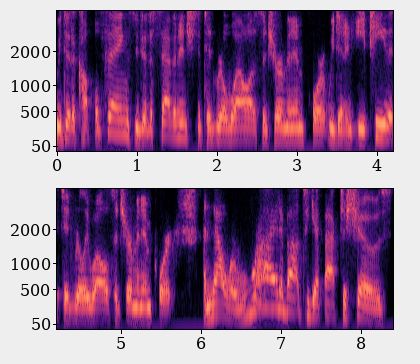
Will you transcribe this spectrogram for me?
we did a couple things. We did a seven inch that did real well as a German import. We did an EP that did really well as a German import, and now we're right about to get back to shows,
